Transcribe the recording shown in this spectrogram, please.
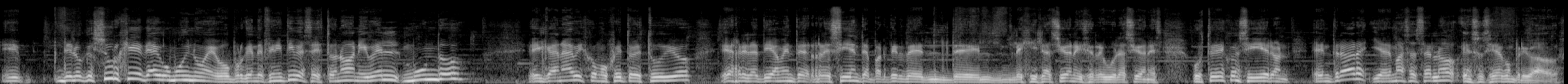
eh, de lo que surge de algo muy nuevo, porque en definitiva es esto, ¿no? A nivel mundo, el cannabis como objeto de estudio es relativamente reciente a partir de, legislaciones y regulaciones. Ustedes consiguieron entrar y además hacerlo en sociedad con privados.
